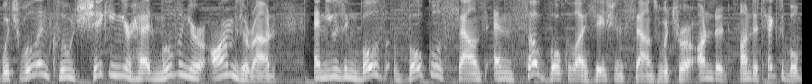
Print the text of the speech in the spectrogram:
which will include shaking your head, moving your arms around, and using both vocal sounds and sub vocalization sounds, which are unde- undetectable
